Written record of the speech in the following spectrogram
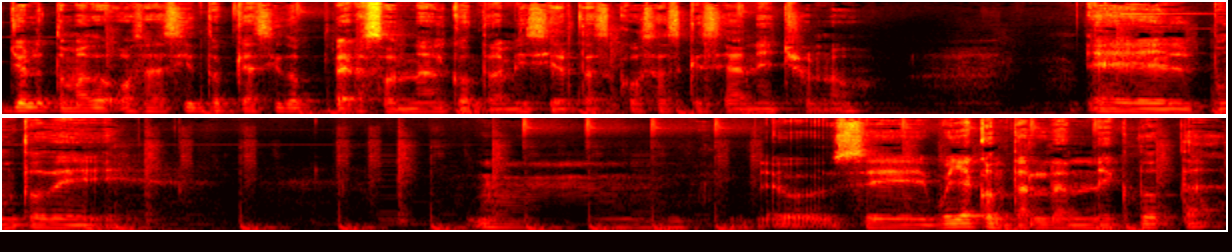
Yo lo he tomado, o sea, siento que ha sido personal contra mí ciertas cosas que se han hecho, ¿no? El punto de... Mm, se, voy a contar la anécdota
